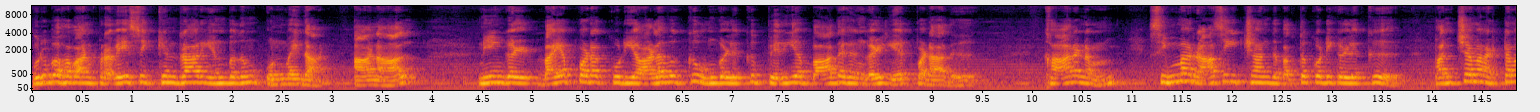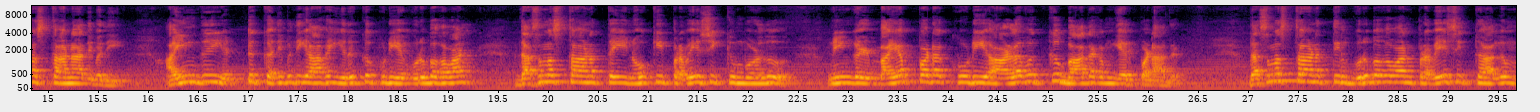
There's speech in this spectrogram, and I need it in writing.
குரு பகவான் பிரவேசிக்கின்றார் என்பதும் உண்மைதான். ஆனால் நீங்கள் பயப்படக்கூடிய அளவுக்கு உங்களுக்கு பெரிய பாதகங்கள் ஏற்படாது. காரணம் சிம்ம ராசியை சார்ந்த பக்த கொடிகளுக்கு பஞ்சம அஷ்டமஸ்தானாதிபதி ஐந்து எட்டுக்கு அதிபதியாக இருக்கக்கூடிய குரு பகவான் தசமஸ்தானத்தை நோக்கி பிரவேசிக்கும் பொழுது நீங்கள் பயப்படக்கூடிய அளவுக்கு பாதகம் ஏற்படாது. தசமஸ்தானத்தில் குரு பகவான் பிரவேசித்தாலும்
